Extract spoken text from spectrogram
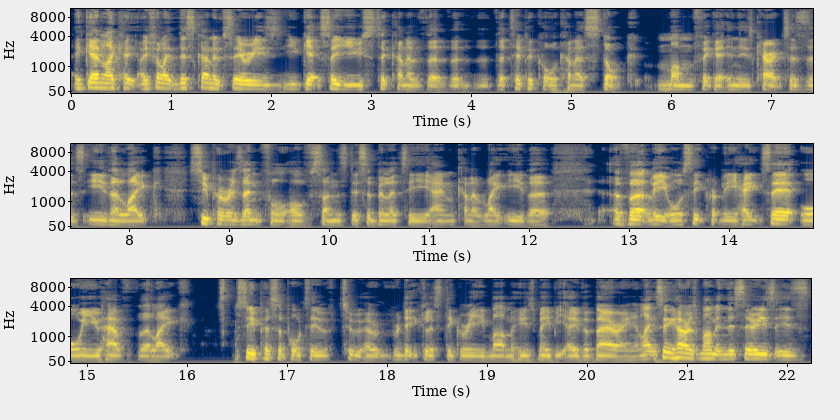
again, like I, I, feel like this kind of series, you get so used to kind of the, the, the typical kind of stock mum figure in these characters that's either like super resentful of son's disability and kind of like either overtly or secretly hates it, or you have the like super supportive to a ridiculous degree mum who's maybe overbearing. And like Sugihara's mum in this series is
